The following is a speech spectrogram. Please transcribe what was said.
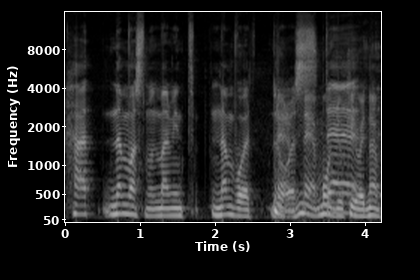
Hát nem azt mond már, mint nem volt nem, rossz. Nem, mondjuk ki, hogy nem.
